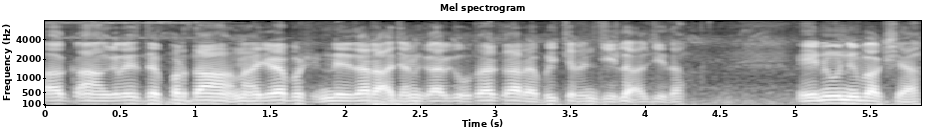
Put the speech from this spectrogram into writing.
ਆ ਕਾਂਗਰਸ ਦੇ ਪ੍ਰਧਾਨ ਆ ਜਿਹੜਾ ਬਠਿੰਡੇ ਦਾ ਰਾਜਨ ਕਰਕੇ ਉਹਦਾ ਘਰ ਆ ਵੀ ਚਰਨਜੀਤ ਲਾਲ ਜੀ ਦਾ। ਇਹਨੂੰ ਨਹੀਂ ਬਖਸ਼ਿਆ।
